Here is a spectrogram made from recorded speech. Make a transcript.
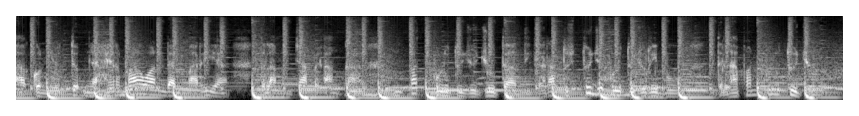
akun YouTube-nya Hermawan dan Maria telah mencapai angka 47.377.087.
